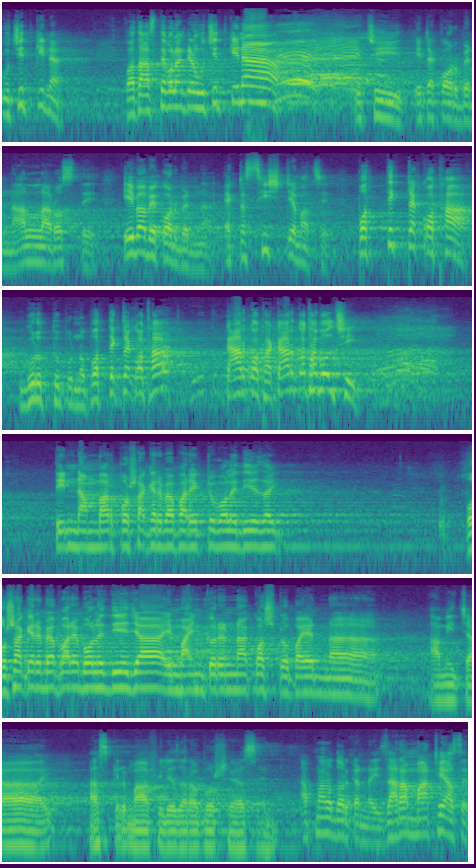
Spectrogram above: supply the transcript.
উচিত কি না কথা আসতে বলেন কেন? উচিত কি না উচিত এটা করবেন না, আল্লাহর রস্তে এভাবে করবেন না। একটা সিস্টেম আছে। প্রত্যেকটা কথা গুরুত্বপূর্ণ। প্রত্যেকটা কথা কার কথা? কার কথা বলছি? তিন নাম্বার পোশাকের ব্যাপারে একটু বলে দিয়ে যাই। পোশাকের ব্যাপারে বলে দিয়ে যাই, মাইন্ড করেন না, কষ্ট পায়েন না। আমি চাই আজকের মাহফিলে যারা বসে আছেন আপনারা দরকার নাই, যারা মাঠে আছেন,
